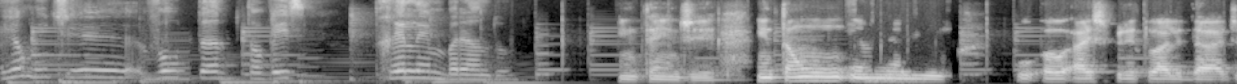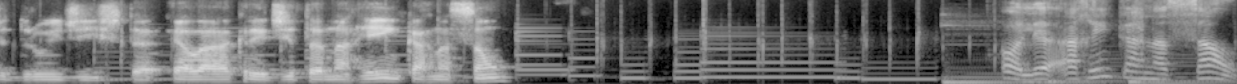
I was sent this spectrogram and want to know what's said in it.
realmente é, voltando, talvez relembrando. Entendi. Então o, o, a espiritualidade druidista, ela acredita na reencarnação? Olha, a reencarnação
